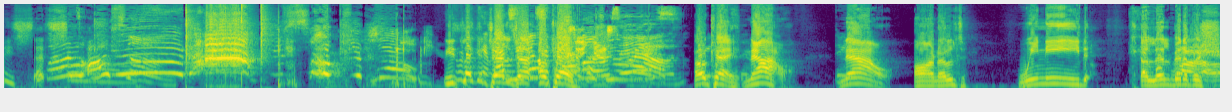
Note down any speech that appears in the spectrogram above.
nice. That's Wow, so that's awesome. Cute. He's so cute. So cute. He's like a Okay, gentle. let's giant- Okay. Yes. Okay. Now, now, Arnold, we need a little bit of a. Sh-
